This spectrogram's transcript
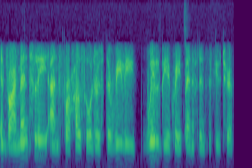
environmentally and for householders, there really will be a great benefit in the future.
